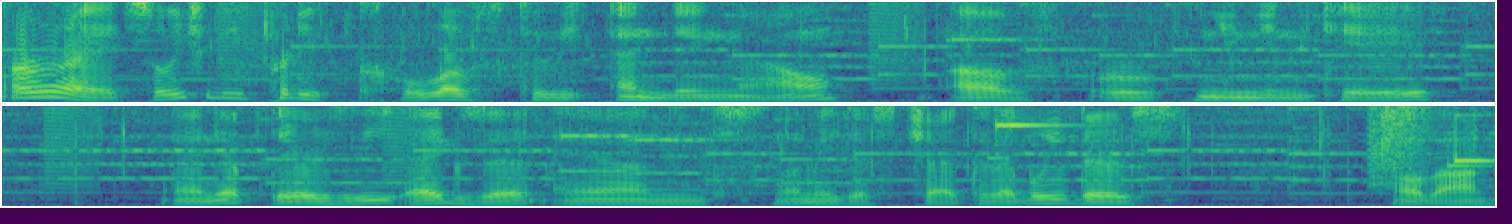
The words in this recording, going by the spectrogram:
Alright, so we should be pretty close to the ending now of Union Cave. And yep, there's the exit, and let me just check, because I believe there's... Hold on.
